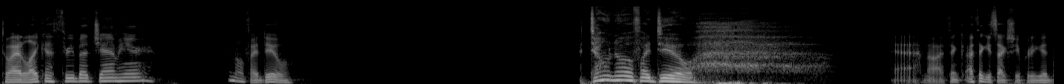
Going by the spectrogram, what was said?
Do I like a three bet jam here? I don't know if I do. I don't know if I do. yeah, no, I think I think it's actually pretty good.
